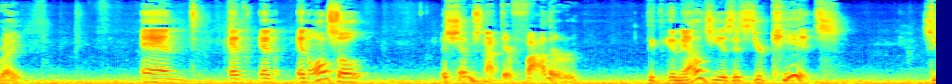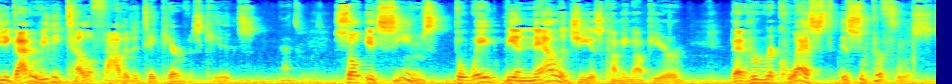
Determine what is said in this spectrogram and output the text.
right? And and and and also, Hashem's not their father. The analogy is it's your kids. So you got to really tell a father to take care of his kids. That's what it's. So it seems the way the analogy is coming up here that her request is superfluous.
